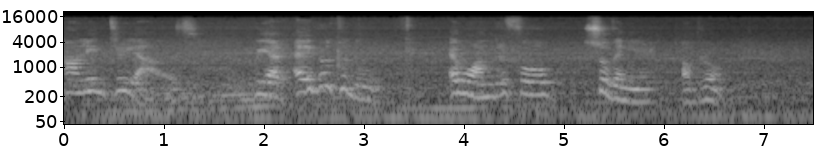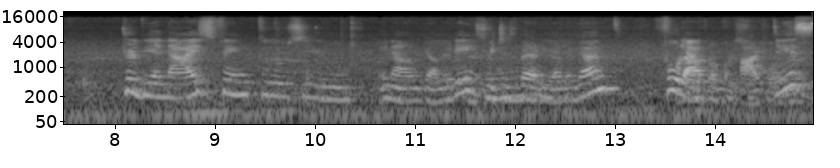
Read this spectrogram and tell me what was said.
Only in three hours, we are able to do a wonderful souvenir of Rome. It will be a nice thing to see you in our gallery, which is very elegant, full up of artists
